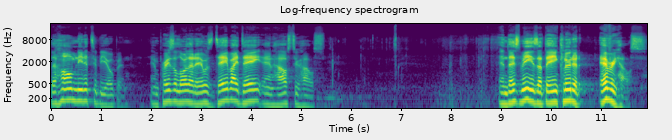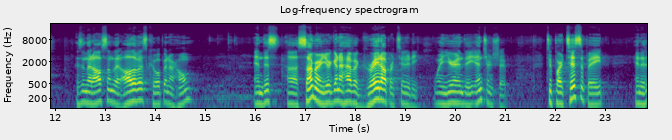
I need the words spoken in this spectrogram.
the home needed to be open. And praise the Lord that it was day by day and house to house. And this means that they included every house. Isn't that awesome that all of us could open our home? And this uh, summer, you're going to have a great opportunity when you're in the internship to participate. And, uh,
